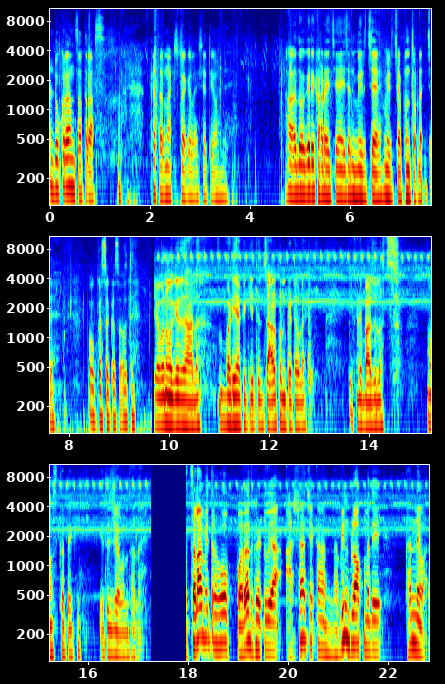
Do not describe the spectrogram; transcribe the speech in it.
डुकरांचा त्रास. खतरनाक स्ट्रगल आहे शेतीमध्ये. हळद वगैरे काढायची आहे याच्यात मिरच्या आहे मिरच्या पण तोडायच्या आहे. पाहू कसं कसं होते जेवण वगैरे झालं बढियापैकी इथं जाळ पण पेटवलाय. इकडे बाजूलाच मस्तपैकी इथे जेवण झालंय. चला मित्र हो परत भेटूया अशाच एका नवीन ब्लॉकमध्ये धन्यवाद.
